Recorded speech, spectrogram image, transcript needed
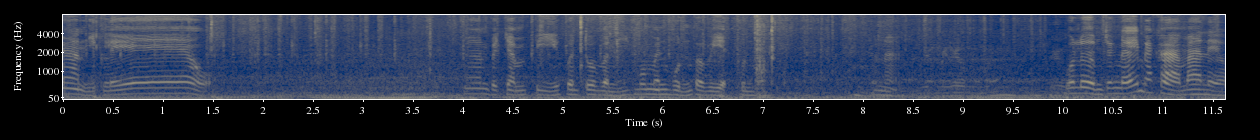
งานอีกแล้ว งานประจำปีเพิ่นตัวบัดนี้บ่แม่นบุญประเวทเพิ่นบ่เพิ่นน่ะยังไม่เริ่มเลยมั้งบ่เริ่มจังไดแม่ค้ามาแล้ว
